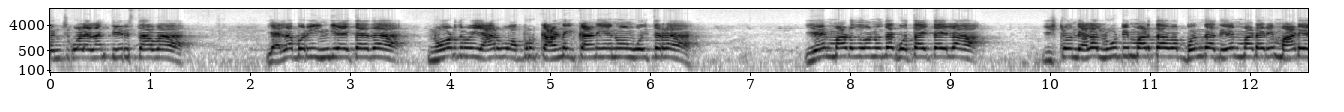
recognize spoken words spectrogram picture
ಹಂಚ್ಗಳೆಲ್ಲ ತೀರಿಸ್ತಾವ. ಎಲ್ಲ ಬರೀ ಹಿಂಗೆ ಆಯ್ತಾ ಇದೆ. ನೋಡಿದ್ರು ಯಾರು ಒಬ್ರು ಕಾಣಿ ಕಾಣಿ ಏನು ಹಂಗೆ ಹೋಯ್ತಾರ. ಏನು ಮಾಡೋದು ಅನ್ನೋದೇ ಗೊತ್ತಾಯ್ತಾ ಇಲ್ಲ. ಇಷ್ಟೊಂದೆಲ್ಲ ಲೂಟಿ ಮಾಡ್ತಾವ ಬಂದು ಅದೇನು ಮಾಡ್ಯಾರಿ ಮಾಡಿ.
